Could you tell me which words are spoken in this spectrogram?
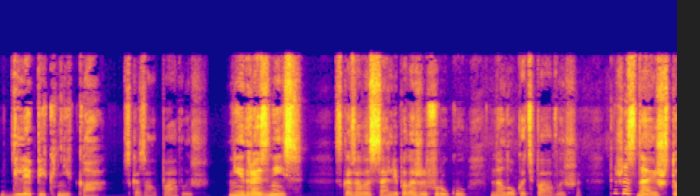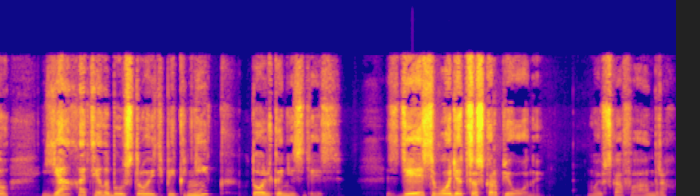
для пикника, — сказал Павлыш. — Не дразнись, — сказала Салли, положив руку на локоть Павлыша. — Ты же знаешь, что я хотела бы устроить пикник, только не здесь. Здесь водятся скорпионы. Мы в скафандрах.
